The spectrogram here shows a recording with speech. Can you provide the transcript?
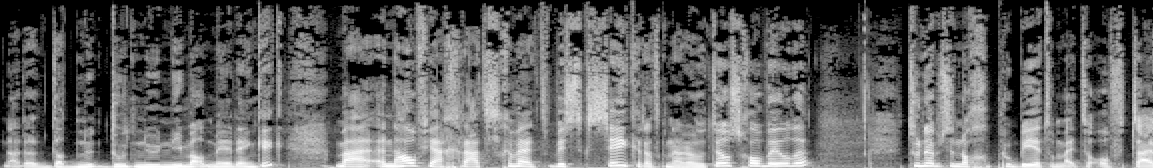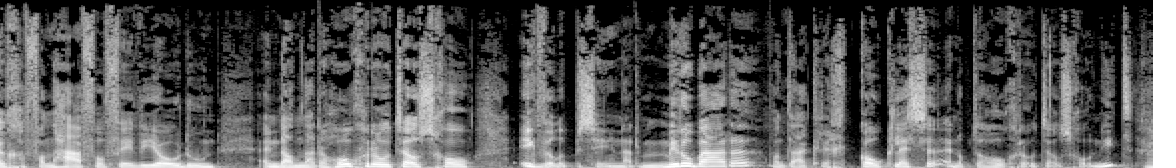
Nou, dat, dat nu, doet nu niemand meer, denk ik. Maar een half jaar gratis gewerkt, wist ik zeker dat ik naar de hotelschool wilde. Toen hebben ze nog geprobeerd om mij te overtuigen van HAVO, VWO doen en dan naar de hogere hotelschool. Ik wilde per se naar de middelbare, want daar kreeg ik kooklessen en op de hogere hotelschool niet. -hmm.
